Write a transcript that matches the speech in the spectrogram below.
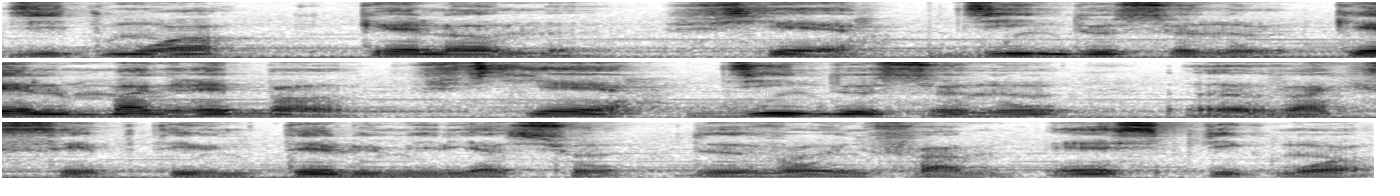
Dites-moi, quel homme fier, digne de ce nom, quel maghrébin fier, digne de ce nom, va accepter une telle humiliation devant une femme Explique-moi.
